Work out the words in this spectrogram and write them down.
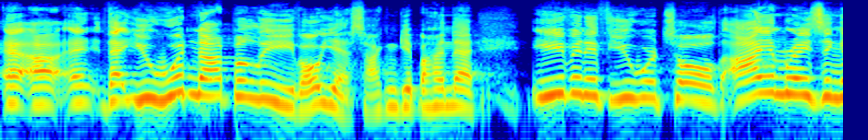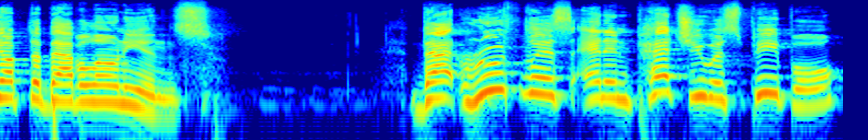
uh, uh that you would not believe. Oh, yes, I can get behind that. Even if you were told, I am raising up the Babylonians, that ruthless and impetuous people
